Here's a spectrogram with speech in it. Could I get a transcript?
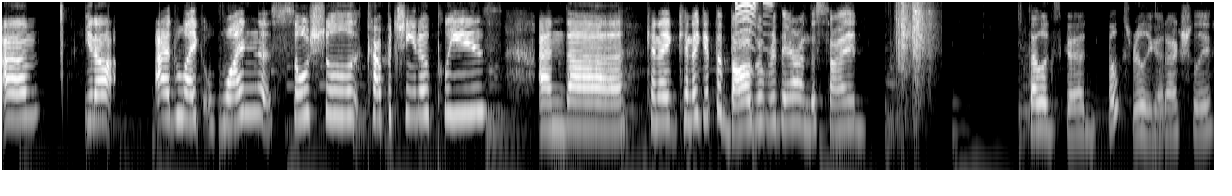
Um, you know, I'd like one social cappuccino, please. And uh, can I can I get the dog over there on the side? That looks good. That looks really good, actually.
